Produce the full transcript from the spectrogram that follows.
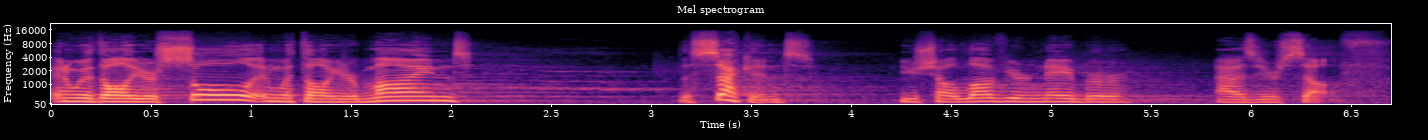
and with all your soul, and with all your mind, The second, you shall love your neighbor as yourself.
